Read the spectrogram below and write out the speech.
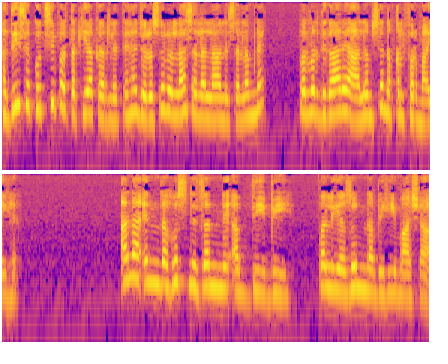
حدیث قدسی پر تکیہ کر لیتے ہیں جو رسول اللہ صلی اللہ علیہ وسلم نے پروردگار عالم سے نقل فرمائی ہے۔ انا ان دا حسن زن ابدی بی فل یزن بھی ماشا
